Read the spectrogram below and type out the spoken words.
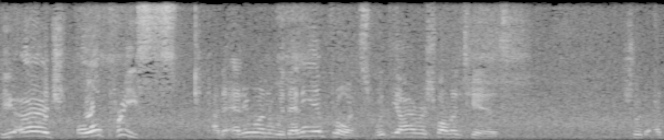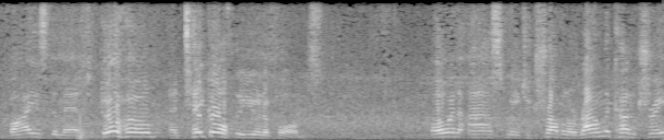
He urged all priests and anyone with any influence with the Irish volunteers should advise the men to go home and take off their uniforms. Eoin asked me to travel around the country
